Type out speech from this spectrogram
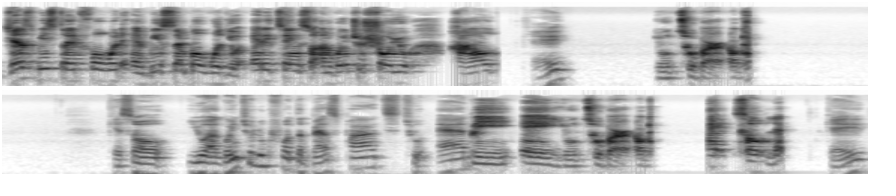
Just be straightforward and be simple with your editing. So I'm going to show you how. Okay. YouTuber. Okay. Okay, so you are going to look for the best parts to add. Be a YouTuber. Okay. So let. Okay,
